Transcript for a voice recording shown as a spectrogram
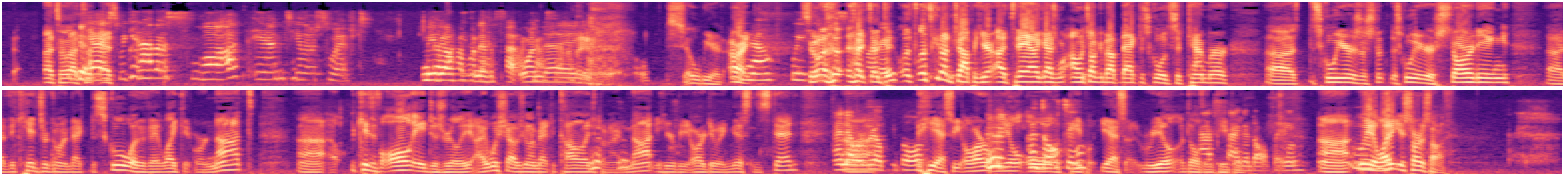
That's a, that's, a, yes, that's we can have a sloth and Taylor Swift. Maybe That I'll have one the of best that one day. so weird. All right. You know, we So could just- all right, let's let's get on topic here. Uh, today, I guys, I want to talk about back to school in September. Uh, the school years are st- the school year is starting. Uh, the kids are going back to school, whether they like it or not. Uh, kids of all ages, really. I wish I was going back to college, but I'm not. Here we are doing this instead. I know Uh, we're real people. Yes, we are real old Adulting. people. Yes, real adulting people. Hashtag adulting. Uh, Lea, why don't you start us off?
